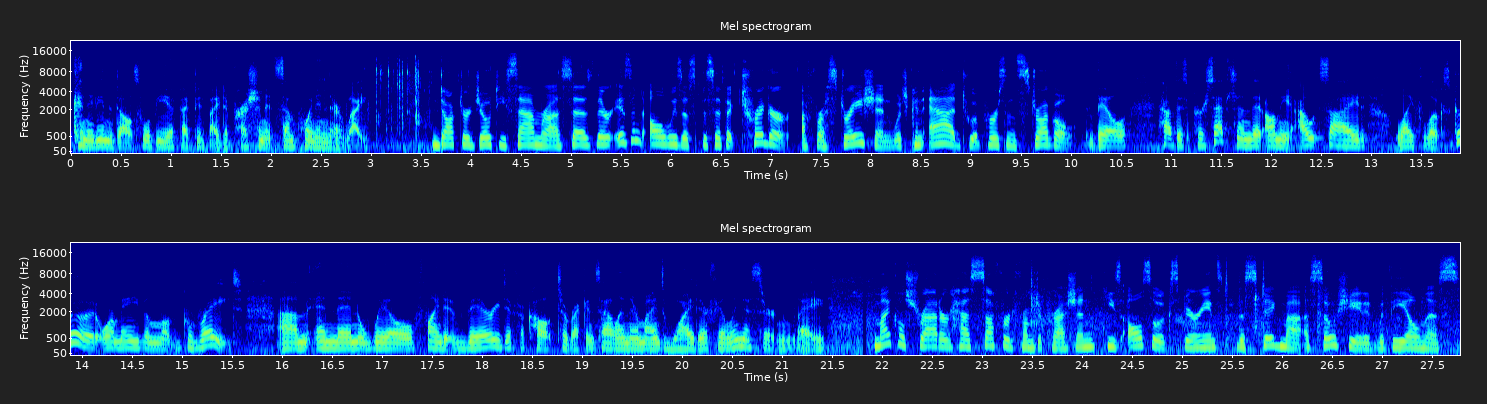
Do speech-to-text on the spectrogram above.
Canadian adults will be affected by depression at some point in their life. Dr. Joti Samra says there isn't always a specific trigger, a frustration, which can add to a person's struggle. They'll have this perception that on the outside life looks good or may even look great, um, and then will find it very difficult to reconcile in their minds why they're feeling a certain way. Michael Schratter has suffered from depression. He's also experienced the stigma associated with the illness.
